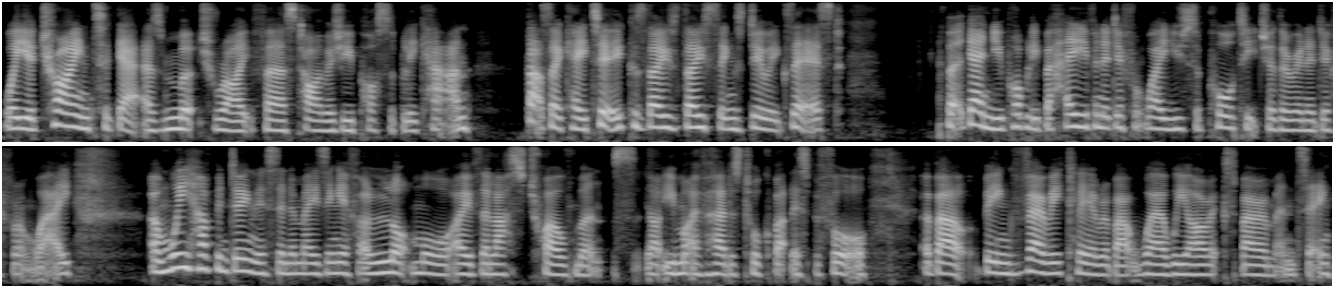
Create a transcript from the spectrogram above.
where you're trying to get as much right first time as you possibly can, that's okay too, because those those things do exist. But again, you probably behave in a different way, you support each other in a different way. And we have been doing this in Amazing If a lot more over the last 12 months. You might have heard us talk about this before, about being very clear about where we are experimenting.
